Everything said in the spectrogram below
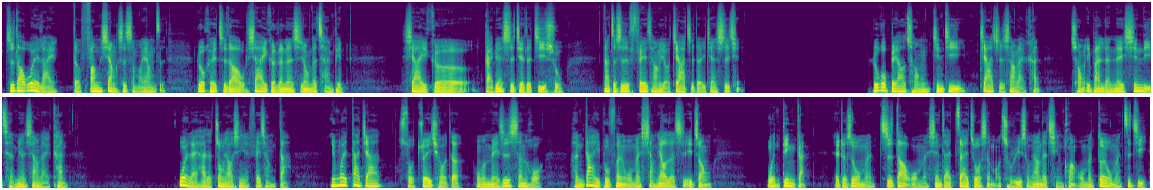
知道未来的方向是什么样子。如果可以知道下一个人人使用的产品，下一个改变世界的技术，那这是非常有价值的一件事情。如果不要从经济价值上来看，从一般人类心理层面上来看，未来它的重要性也非常大，因为大家所追求的。我们每日生活很大一部分，我们想要的是一种稳定感，也就是我们知道我们现在在做什么，处于什么样的情况，我们对我们自己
